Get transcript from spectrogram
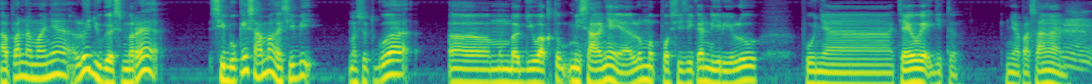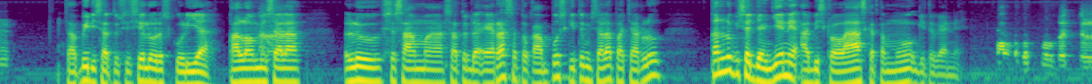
apa namanya? Lu juga sebenarnya sibuknya sama gak sih, Bi? Maksud gua eh, membagi waktu misalnya ya, lu memposisikan diri lu punya cewek gitu, punya pasangan. Hmm, Tapi di satu sisi lu harus kuliah. Kalau misalnya lu sesama satu daerah, satu kampus gitu, misalnya pacar lu kan lu bisa janjian ya abis kelas ketemu gitu kan ya. betul betul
